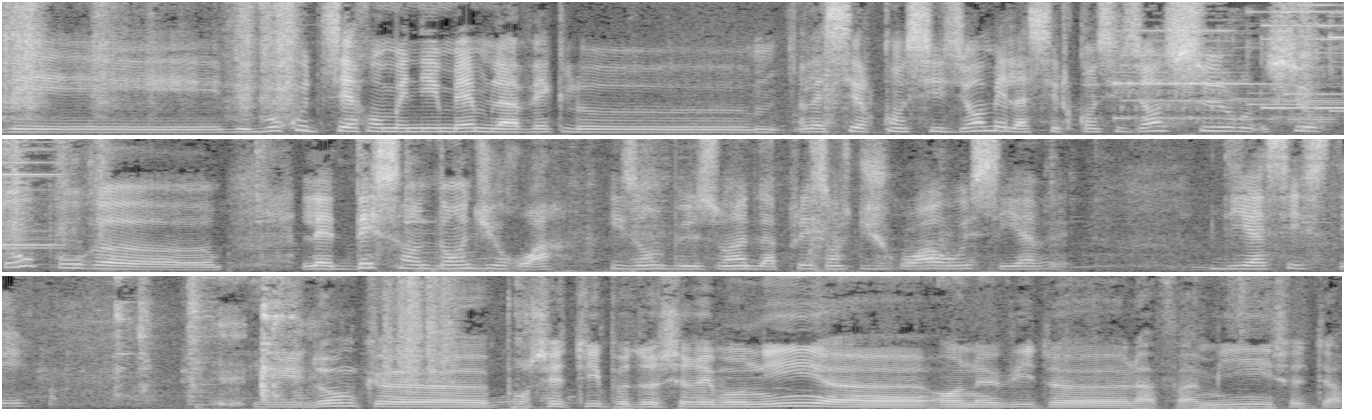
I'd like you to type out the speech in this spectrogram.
des, de beaucoup de cérémonies, même là, avec le, la circoncision, mais la circoncision sur- surtout pour euh, les descendants du roi. Ils ont besoin de la présence du roi aussi, avec- d'y assister. Et donc, euh, pour ce type de cérémonie, euh, on invite euh, la famille, etc.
